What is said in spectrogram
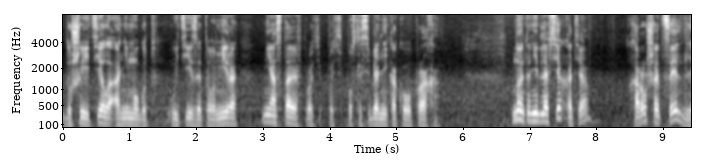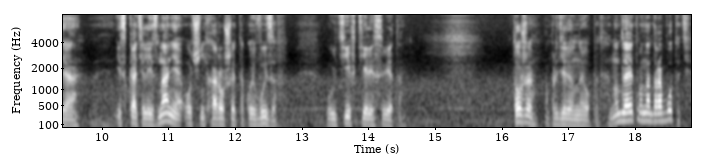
души и тела, они могут уйти из этого мира, не оставив против, после себя никакого праха. Но это не для всех, хотя хорошая цель для искателей знания, очень хороший такой вызов – уйти в теле света – тоже определенный опыт. Но для этого надо работать.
